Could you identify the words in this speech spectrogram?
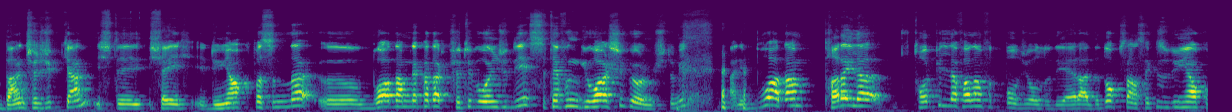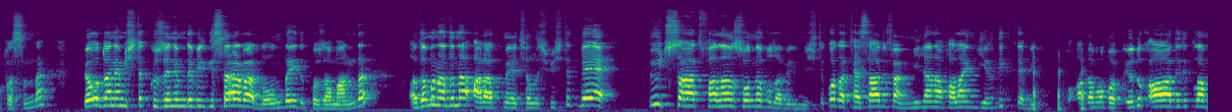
Ben çocukken işte şey Dünya Kupası'nda e, bu adam ne kadar kötü bir oyuncu diye Stephen Guvarch'ı görmüştüm ilk. Hani bu adam parayla torpille falan futbolcu oldu diye herhalde 98 Dünya Kupası'nda. Ve o dönem işte kuzenimde bilgisayar vardı ondaydık o zaman da. Adamın adını aratmaya çalışmıştık ve 3 saat falan sonra bulabilmiştik. O da tesadüfen Milan'a falan girdik de bir adama bakıyorduk. Aa dedik lan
